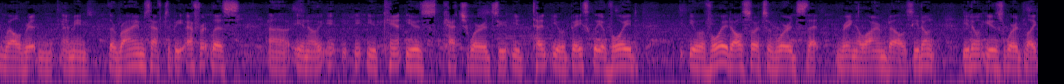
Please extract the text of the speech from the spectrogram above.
well written. I mean, the rhymes have to be effortless. Uh, you know, you, you can't use catchwords. You, you tend you basically avoid you avoid all sorts of words that ring alarm bells. You don't you don't use word like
